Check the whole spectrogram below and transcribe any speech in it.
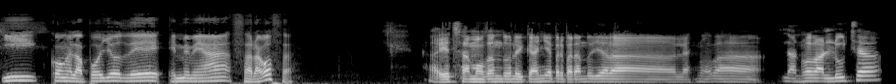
y con el apoyo de MMA Zaragoza. Ahí estamos dándole caña, preparando ya la- las nuevas las nuevas luchas.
